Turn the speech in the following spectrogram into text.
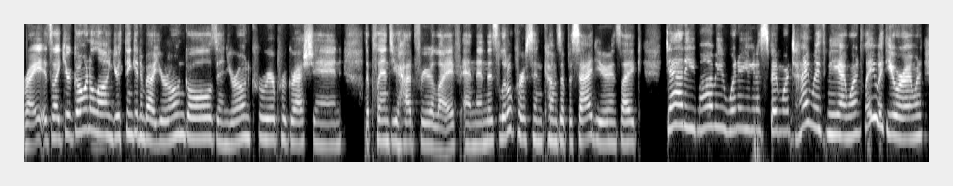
right? It's like you're going along, you're thinking about your own goals and your own career progression, the plans you had for your life. And then this little person comes up beside you and it's like, Daddy, Mommy, when are you going to spend more time with me? I want to play with you or I want to,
